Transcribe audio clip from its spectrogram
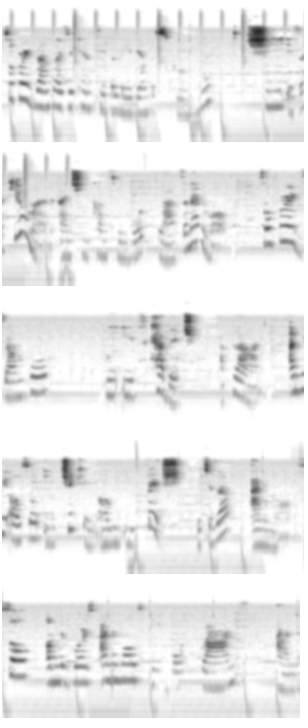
So for example, as you can see the lady on the screen, she is a human and she consumes both plants and animals. So for example, we eat cabbage, a plant, and we also eat chicken or we eat fish, which is a animal. So omnivorous animals eat both plants and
